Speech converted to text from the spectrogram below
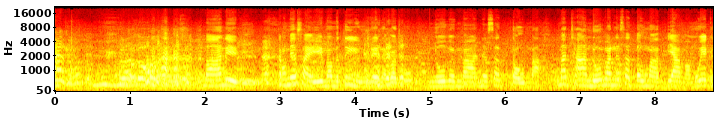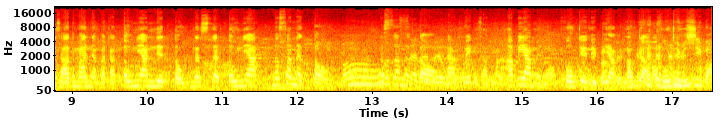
အဲ့ဒါဆိုဟုတ်တယ်မားနေပြီကောင်းမြတ်ဆိုင်ရေးမှမသိဘူးတဲ့နံပါတ်ကိုနိုဝင်ဘာ23မှာမှတ်ထားနိုဝင်ဘာ23မှာပြမှာမိုးရဲ့ကစားသမားနံပါတ်က3ည23 23ည23 23အဲမိုးရဲ့ကစားသမားအပေးရမယ်နော်ဖုန်းတင်နေပေးရမယ်နောက်တာပါဖုန်းတင်မရှိပါ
